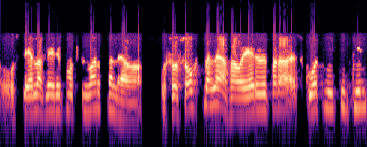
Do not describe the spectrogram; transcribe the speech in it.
og stela fleiri bóltum varnalega og og svo sóknarlega þá erum við bara skotnýtingin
